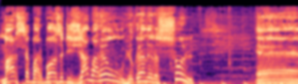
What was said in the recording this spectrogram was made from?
Márcia Barbosa de Jaguarão, Rio Grande do Sul. É,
